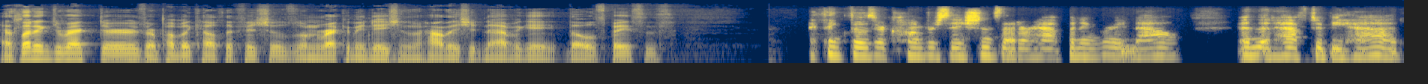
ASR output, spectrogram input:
athletic directors or public health officials on recommendations on how they should navigate those spaces? I think those are conversations that are happening right now and that have to be had.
